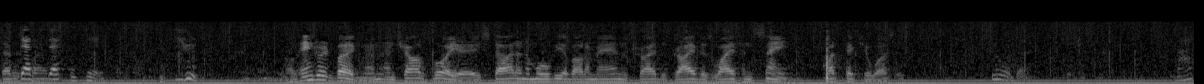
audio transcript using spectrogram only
satisfying? That's, that's okay. Well, Ingrid Bergman and Charles Boyer starred in a movie about a man who tried to drive his wife insane. What picture was it? No, the... What?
